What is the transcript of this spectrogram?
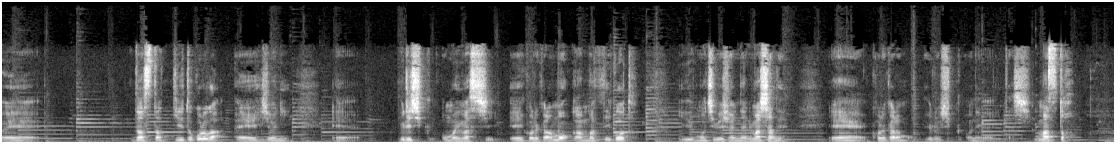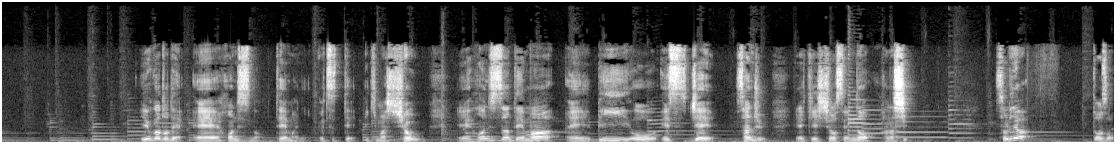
えー、出せたっていうところが、えー、非常に、えー、嬉しく思いますし、えこれからも頑張っていこうというモチベーションになりましたので、えこれからもよろしくお願いいたしますと。いうことで、えー、本日のテーマに移っていきましょう。えー、本日のテーマは、えー、BOSJ30、え決勝戦の話。それでは、どうぞ。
